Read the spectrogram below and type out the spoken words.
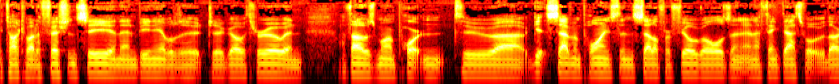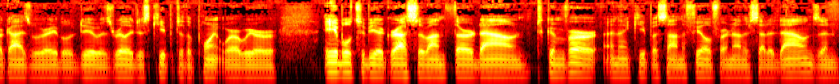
we talked about efficiency and then being able to, to go through. And I thought it was more important to uh, get seven points than settle for field goals. And, and, I think that's what our guys were able to do is really just keep it to the point where we were able to be aggressive on third down to convert and then keep us on the field for another set of downs. And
